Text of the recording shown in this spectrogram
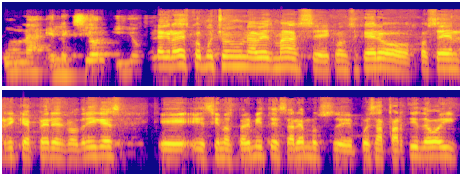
una elección. Y yo le agradezco mucho una vez más, eh, consejero José Enrique Pérez Rodríguez. Eh, eh, si nos permite, estaremos pues a partir de hoy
